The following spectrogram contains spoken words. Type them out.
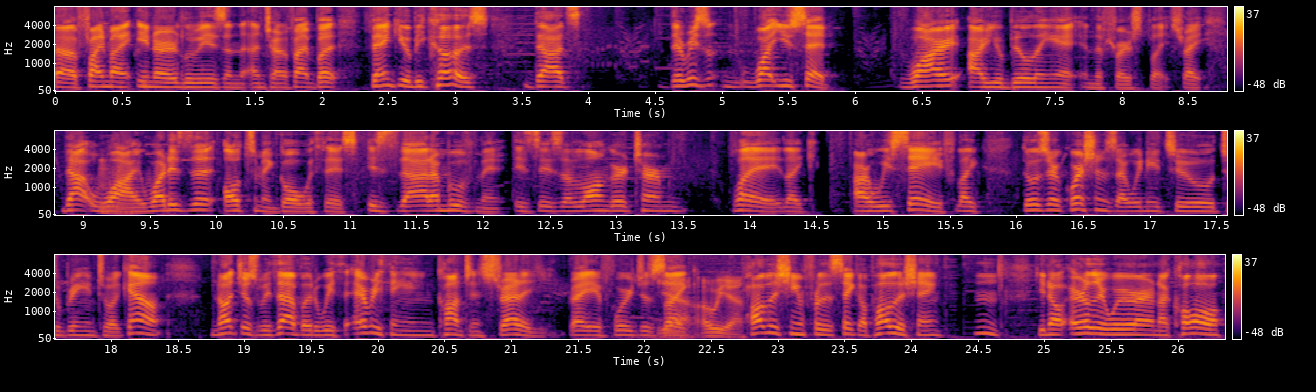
uh, find my inner Louise and, and trying to find. But thank you because that's the reason what you said why are you building it in the first place right that why what is the ultimate goal with this is that a movement is this a longer term play like are we safe like those are questions that we need to to bring into account not just with that but with everything in content strategy right if we're just Yeah. like Oh, yeah. publishing for the sake of publishing hmm. you know earlier we were in a call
